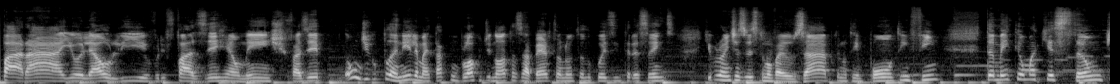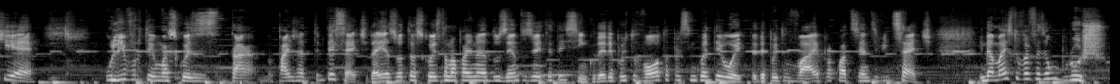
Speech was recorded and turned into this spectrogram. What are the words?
parar e olhar o livro e fazer realmente, fazer, não digo planilha, mas tá com um bloco de notas aberto anotando coisas interessantes que provavelmente às vezes tu não vai usar porque não tem ponto, enfim. Também tem uma questão que é o livro tem umas coisas, tá na página 37, daí as outras coisas estão na página 285, daí depois tu volta pra 58, daí depois tu vai pra 427. Ainda mais tu vai fazer um bruxo,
